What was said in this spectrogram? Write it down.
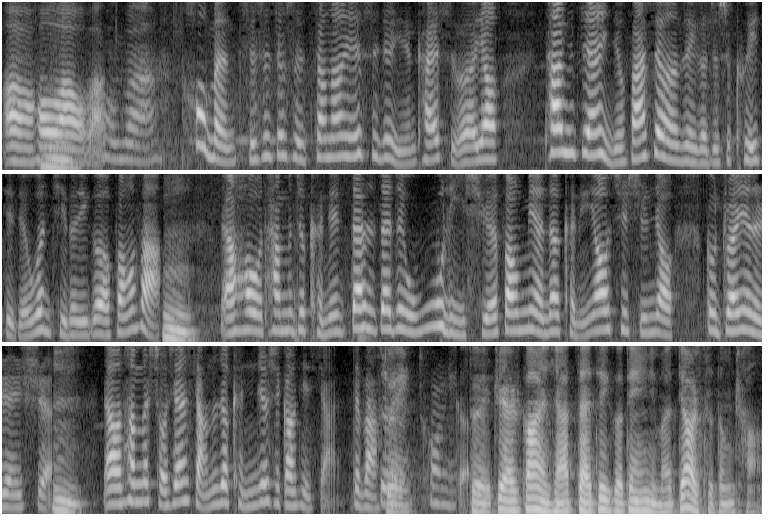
哦，好吧，好吧，好吧。后面其实就是相当于是就已经开始了，要他们既然已经发现了这个就是可以解决问题的一个方法，嗯，然后他们就肯定，但是在这个物理学方面，那肯定要去寻找更专业的人士，嗯，然后他们首先想的就肯定就是钢铁侠，对吧？对，对，这也是钢铁侠在这个电影里面第二次登场。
